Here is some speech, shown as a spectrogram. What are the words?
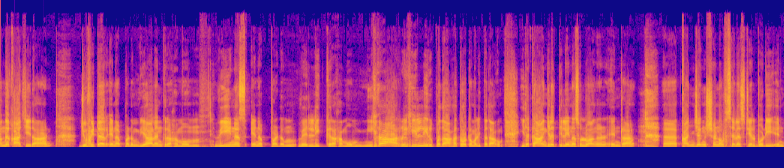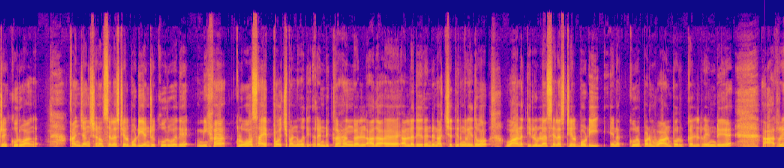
அந்த காட்சி தான் ஜூபிட்டர் எனப்படும் வியாழன் கிரகமும் வீனஸ் எனப்படும் வெள்ளி கிரகமும் மிக அருகில் இருப்பதாக தோற்றமளிப்பதாகும். இதற்கு ஆங்கிலத்தில் என்ன சொல்லுவாங்க என்றால் கன்ஜங்ஷன் ஆஃப் செலஸ்டியல் பொடி என்று கூறுவாங்க. கன்ஜங்ஷன் ஆஃப் செலஸ்டியல் body என்று கூறுவது மிக க்ளோஸாக அப்ரோச் பண்ணுவது. ரெண்டு கிரகங்கள் அதா அல்லது ரெண்டு நட்சத்திரங்கள் ஏதோ வானத்தில் உள்ள செலஸ்டியல் பொடி என கூறப்படும் வான் பொருட்கள் ரெண்டு அரு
